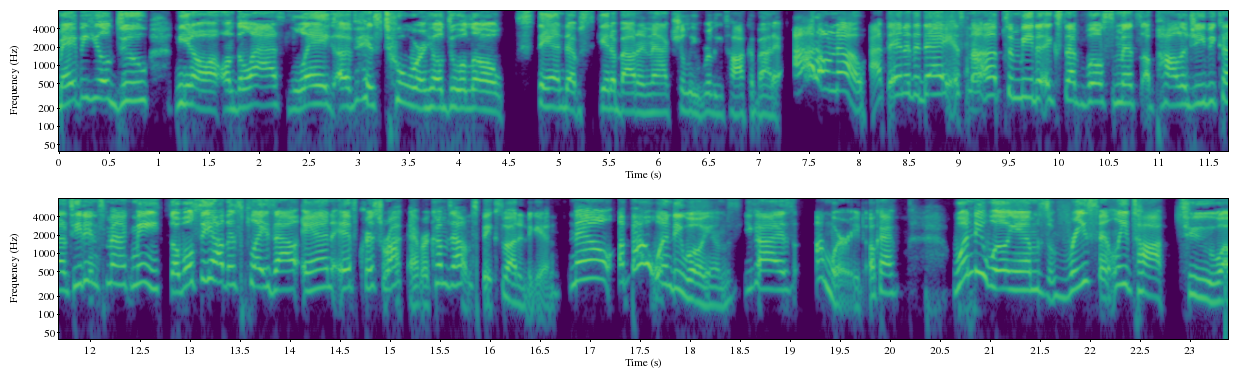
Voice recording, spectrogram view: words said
Maybe he'll do, you know, on the last leg of his tour, he'll do a little stand up skit about it and actually really talk about it. I don't know. At the end of the day, it's not up to me to accept Will Smith's apology because he didn't smack me. So we'll see how this plays out and if Chris Rock ever comes out and speaks speaks about it again. Now, about Wendy Williams, you guys, I'm worried, okay? Wendy Williams recently talked to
